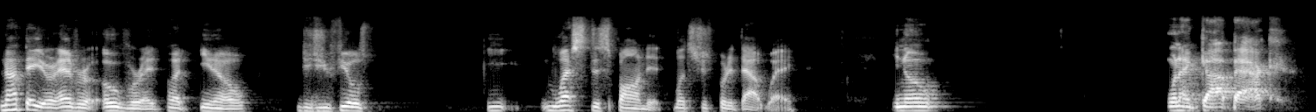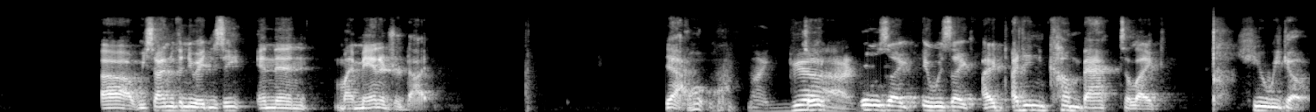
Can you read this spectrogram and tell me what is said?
not that you're ever over it, but you know, did you feel less despondent? Let's just put it that way. You know, when I got back, uh, we signed with a new agency, and then my manager died. Yeah. Oh my god. So it was like it was like I I didn't come back to like here we go.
